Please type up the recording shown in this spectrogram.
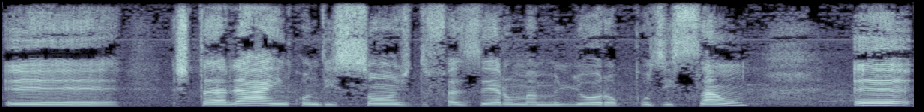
eh, estará em condições de fazer uma melhor oposição, eh,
